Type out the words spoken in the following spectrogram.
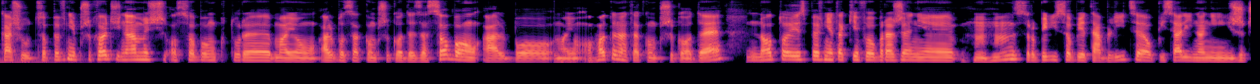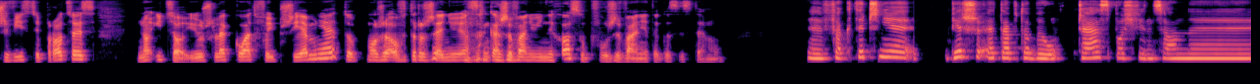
Kasiu, co pewnie przychodzi na myśl osobom, które mają albo taką przygodę za sobą, albo mają ochotę na taką przygodę, no to jest pewnie takie wyobrażenie, hmm, hmm, zrobili sobie tablicę, opisali na niej rzeczywisty proces, no i co, już lekko, łatwo i przyjemnie? To może o wdrożeniu i o zaangażowaniu innych osób w używanie tego systemu. Faktycznie Pierwszy etap to był czas poświęcony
